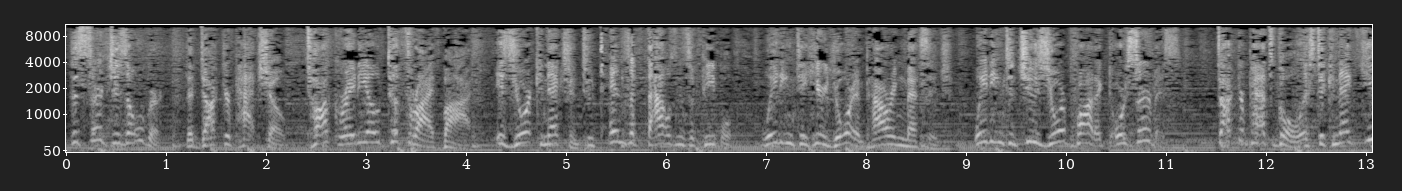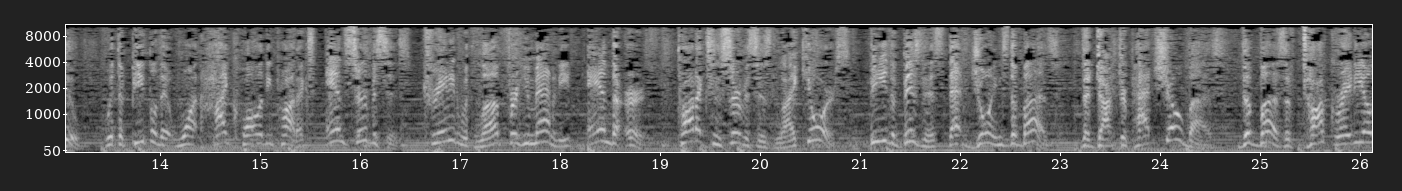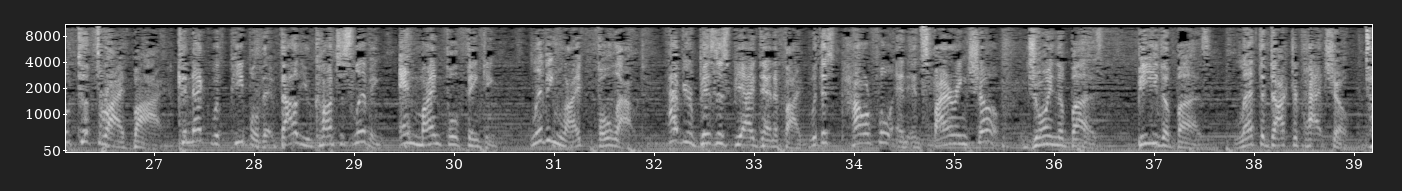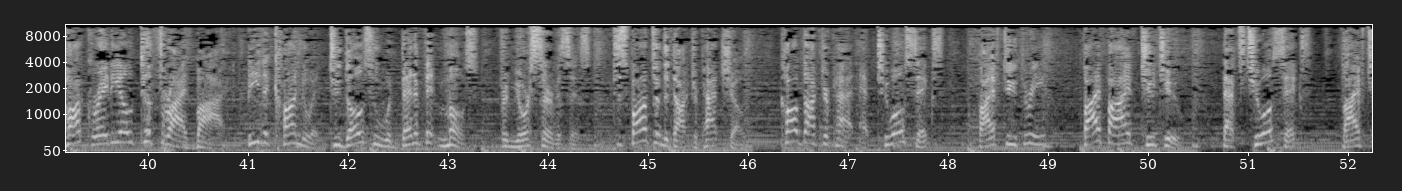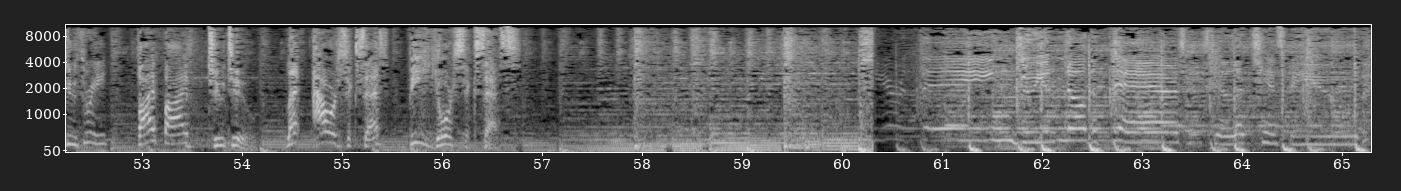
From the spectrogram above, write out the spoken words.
The search is over. The Dr. Pat Show, talk radio to thrive by, is your connection to tens of thousands of people waiting to hear your empowering message, waiting to choose your product or service. Dr. Pat's goal is to connect you with the people that want high quality products and services created with love for humanity and the earth. Products and services like yours. Be the business that joins the buzz. The Dr. Pat Show Buzz. The buzz of talk radio to thrive by. Connect with people that value conscious living and mindful thinking. Living life full out. Have your business be identified with this powerful and inspiring show. Join the buzz. Be the buzz. Let the Dr. Pat Show talk radio to thrive by. Be the conduit to those who would benefit most from your services. To sponsor the Dr. Pat Show, call Dr. Pat at 206 523 5522. That's 206 523 5522. Let our success be your success. Do you know that there's still a chance for you?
